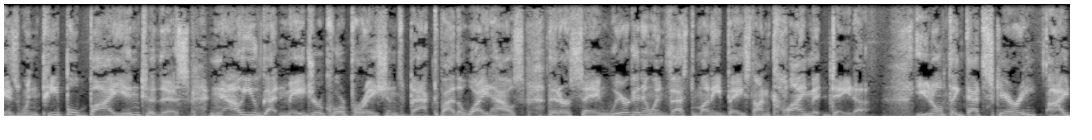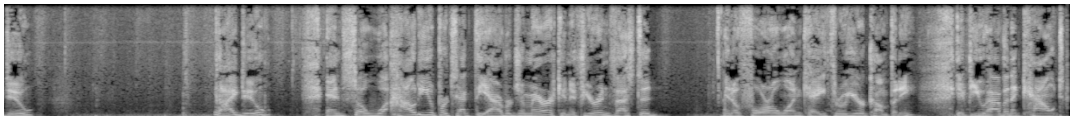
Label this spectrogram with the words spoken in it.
is when people buy into this, now you've got major corporations backed by the White House that are saying we're going to invest money based on climate data. You don't think that's scary? I do. I do. And so, wh- how do you protect the average American? If you're invested in a 401k through your company. If you have an account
